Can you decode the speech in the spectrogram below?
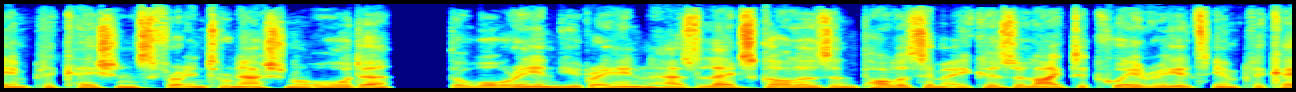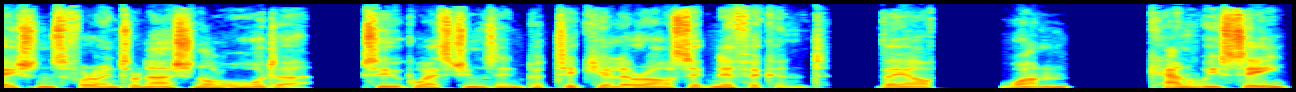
implications for international order, the war in Ukraine has led scholars and policymakers alike to query its implications for international order. Two questions in particular are significant. They are 1. Can we see,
